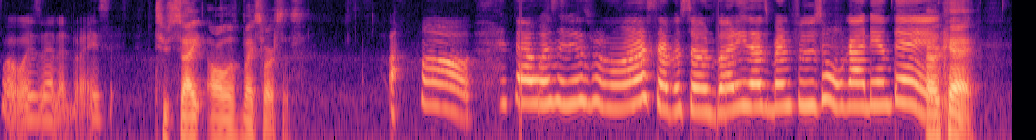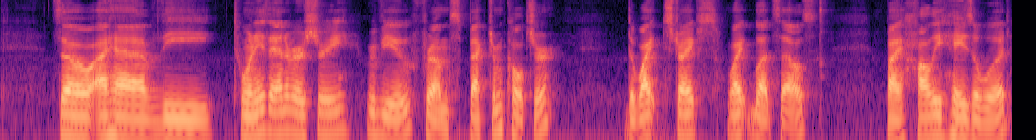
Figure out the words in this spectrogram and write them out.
What was that advice? to cite all of my sources. Oh, that wasn't just from the last episode, buddy. That's been for this whole goddamn thing. Okay. So I have the 20th anniversary review from Spectrum Culture, The White Stripes, White Blood Cells by Holly Hazelwood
